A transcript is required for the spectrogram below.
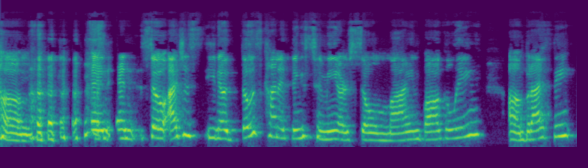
Um, and and so I just, you know, those kind of things to me are so mind-boggling. Um, but I think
